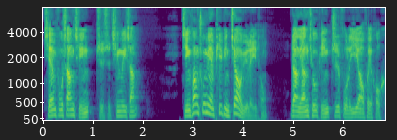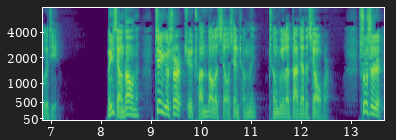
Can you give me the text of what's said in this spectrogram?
前夫伤情只是轻微伤，警方出面批评教育了一通，让杨秋平支付了医药费后和解。没想到呢，这个事儿却传到了小县城内，成为了大家的笑话。说是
